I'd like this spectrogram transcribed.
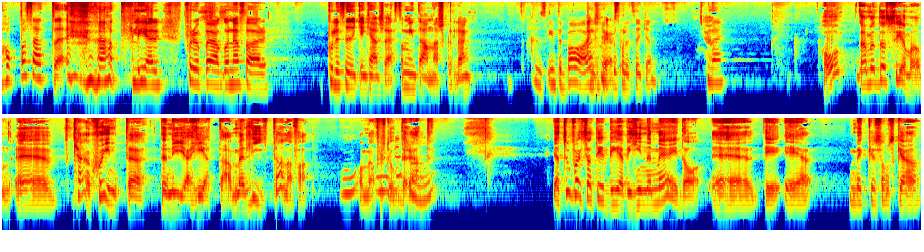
Hoppas att, att fler får upp ögonen för politiken kanske, som inte annars skulle Precis, Inte bara politiken. Nej. Ja, nej, men där ser man. Eh, kanske inte det nya heta, men lite i alla fall. Mm. Om jag förstod det rätt. Jag tror faktiskt att det är det vi hinner med idag. Eh, det är mycket som ska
